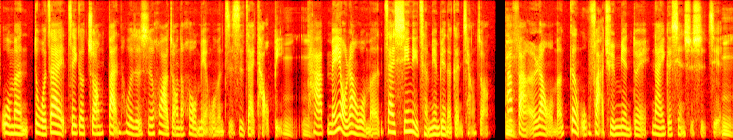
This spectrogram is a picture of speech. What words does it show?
我们躲在这个装扮或者是化妆的后面，我们只是在逃避。嗯嗯，他没有让我们在心理层面变得更强壮。它反而让我们更无法去面对那一个现实世界。嗯，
